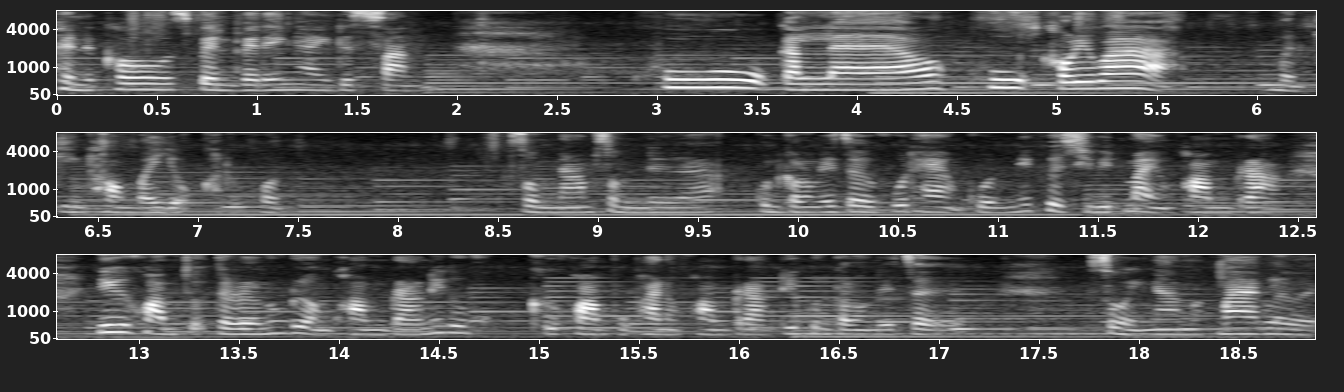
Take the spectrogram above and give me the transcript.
Pentacles เป็นไปได้ไง The Sun คู่กันแล้วคู่เขาเรียกว่าเหมือนกิ่งทองใบหยกค่ะทุกคน สมน้ำสมเนื้อ คุณกำลังได้เจอคู่แท้ของคุณ นี่คือชีวิตใหม่ของความรัก นี่คือความจเจริญรุ่งเรืองของความรัก นี่คือคือความผูกพันของความรักที่คุณกำลังได้เจอ สวยงามมาก ๆเลย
